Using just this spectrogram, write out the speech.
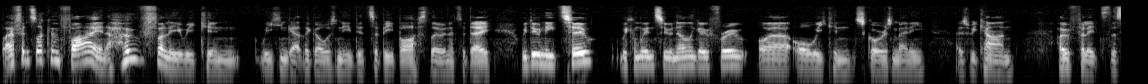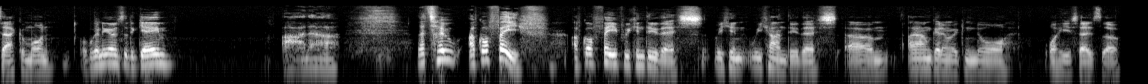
But everything's looking fine. Hopefully we can we can get the goals needed to beat Barcelona today. We do need two. We can win 2 0 and go through, or, uh, or we can score as many as we can. Hopefully it's the second one. We're going to go into the game. And uh, let's hope. I've got faith. I've got faith we can do this. We can we can do this. Um, I am going to ignore what he says though.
